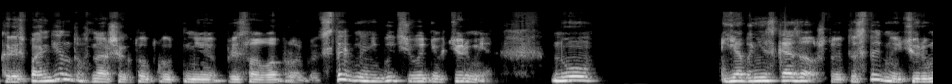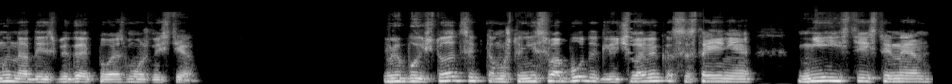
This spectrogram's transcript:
корреспондентов наших, тот, кто мне прислал вопрос, говорит, стыдно не быть сегодня в тюрьме. Ну, я бы не сказал, что это стыдно, и тюрьмы надо избегать по возможности в любой ситуации, потому что не свобода для человека состояние неестественное,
